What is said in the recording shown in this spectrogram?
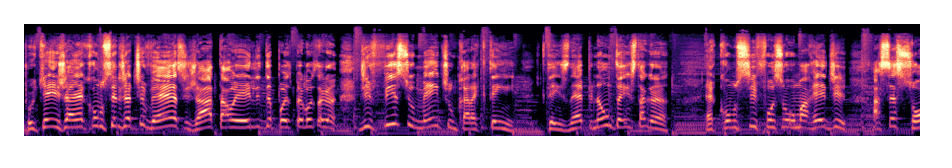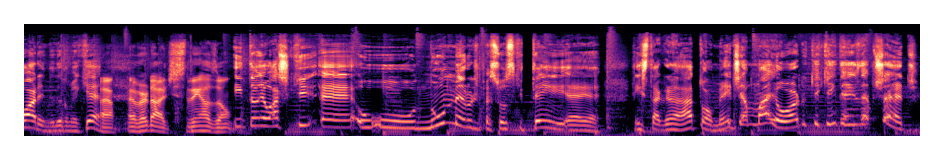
Porque já é como se ele já tivesse, já tal, ele depois pegou o Instagram. Dificilmente um cara que tem, que tem Snap não tem Instagram. É como se fosse uma rede acessória, entendeu como é que é? É, é verdade, você tem razão. Então eu acho que é, o, o número de pessoas que tem é, Instagram atualmente é maior do que quem tem Snapchat.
